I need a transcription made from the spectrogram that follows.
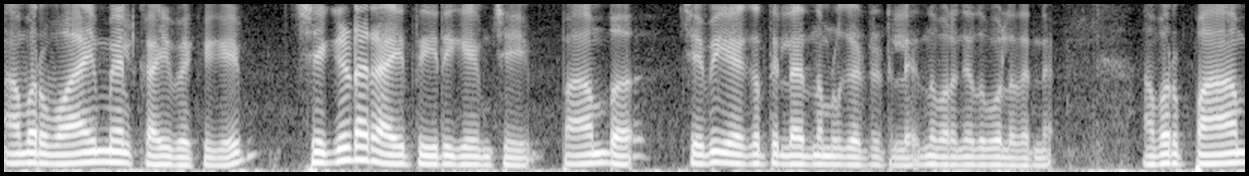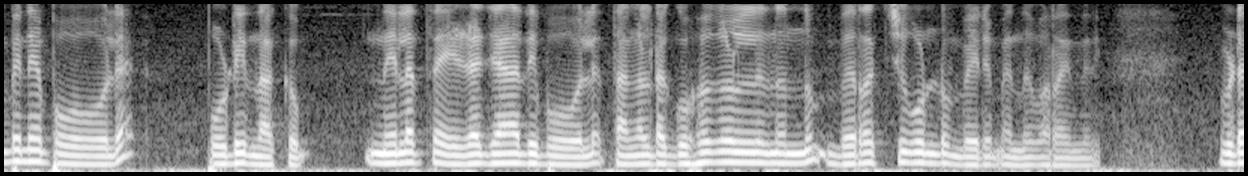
അവർ വായ്മേൽ കൈവയ്ക്കുകയും ചെകിടരായി തീരുകയും ചെയ്യും. പാമ്പ് ചെവി കേൾക്കത്തില്ല എന്ന് നമ്മൾ കേട്ടിട്ടില്ല? എന്ന് പറഞ്ഞതുപോലെ തന്നെ. അവർ പാമ്പിനെ പോലെ പൊടി നക്കും. നിലത്തെ ഇഴജാതി പോലെ തങ്ങളുടെ ഗുഹകളിൽ നിന്നും വിറച്ചുകൊണ്ടും വരും എന്ന് പറയുന്നത്. ഇവിടെ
